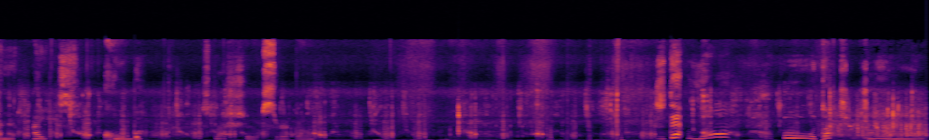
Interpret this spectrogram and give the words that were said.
an ice cube slash circle. Is that more? Oh, that's giant.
